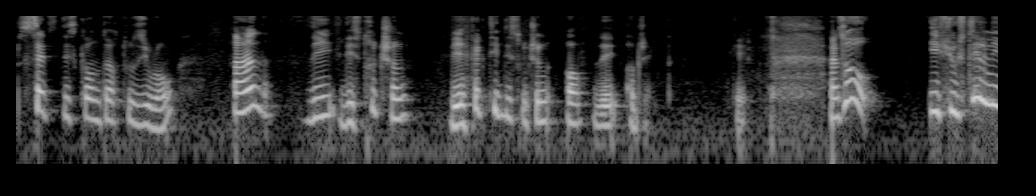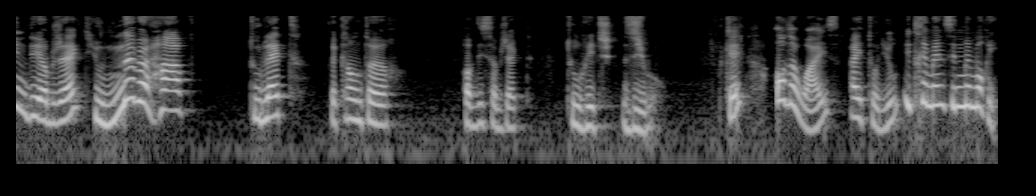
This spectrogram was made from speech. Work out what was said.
sets this counter to zero and the destruction, the effective destruction of the object. Okay. And so if you still need the object, you never have to let the counter of this object to reach zero. Okay? Otherwise, I told you, it remains in memory.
